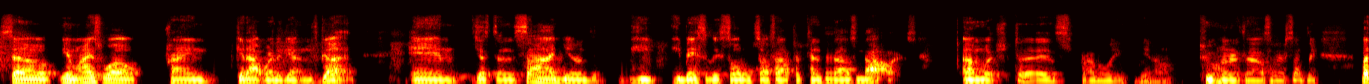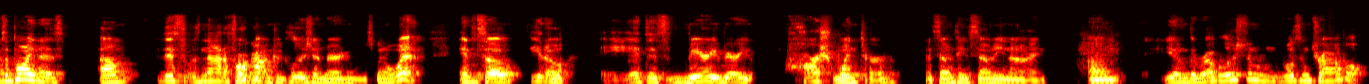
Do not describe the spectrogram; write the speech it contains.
So you might as well try and get out where the getting's good. And just an aside, you know, he he basically sold himself out for ten thousand dollars, um, which today is probably you know 200,000 or something. But the point is, um, this was not a foregone conclusion America was going to win. And so, you know, at this very, very harsh winter in 1779, um, you know, the revolution was in trouble,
